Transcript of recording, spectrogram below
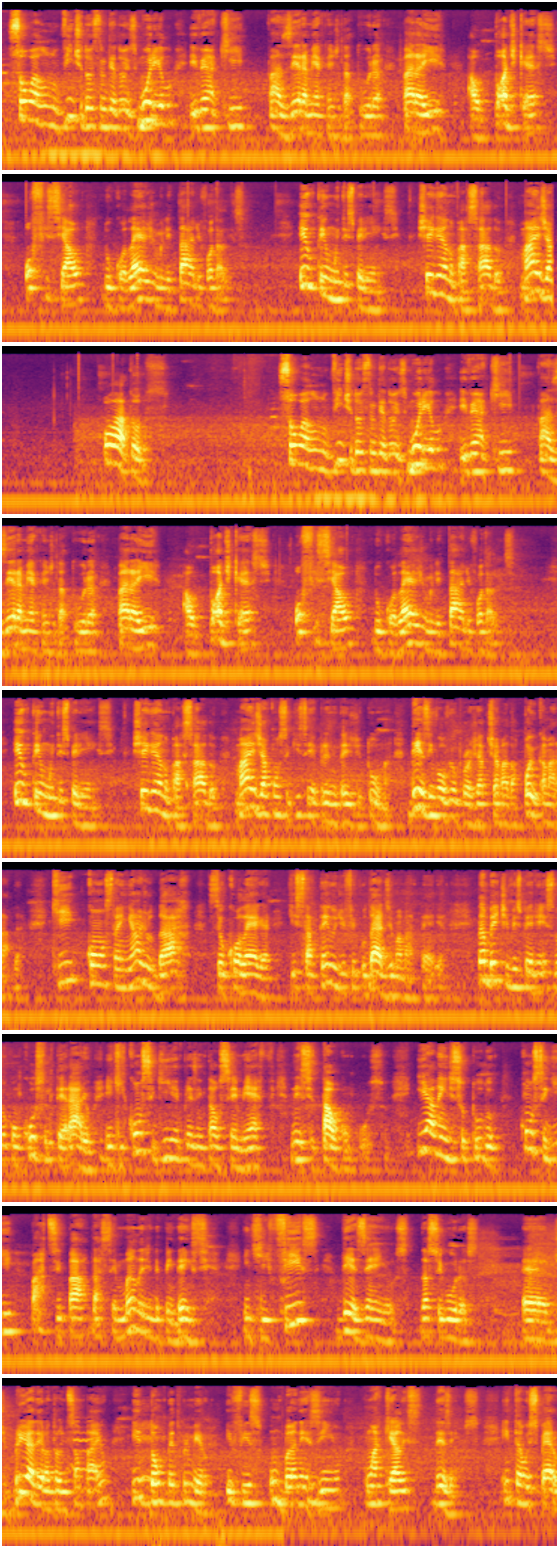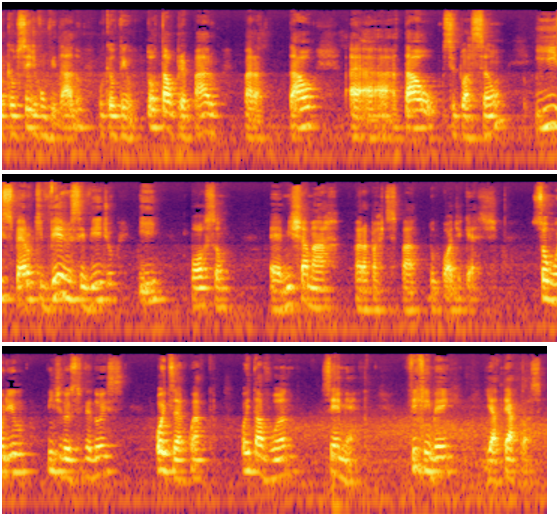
Sou o aluno 2232 Murilo e venho aqui fazer a minha candidatura para ir ao podcast oficial do Colégio Militar de Fortaleza. Eu tenho muita experiência. Cheguei ano passado, mas já. Olá a todos. Sou o aluno 2232 Murilo e venho aqui fazer a minha candidatura para ir ao podcast oficial do Colégio Militar de Fortaleza. Eu tenho muita experiência. Cheguei ano passado, mas já consegui ser representante de turma, desenvolver um projeto chamado Apoio Camarada, que consta em ajudar seu colega que está tendo dificuldades em uma matéria. Também tive experiência no concurso literário em que consegui representar o CMF nesse tal concurso. E além disso tudo, consegui participar da Semana de Independência, em que fiz desenhos das figuras é, de Brigadeiro Antônio de Sampaio e Dom Pedro I e fiz um bannerzinho com aqueles desenhos. Então espero que eu seja convidado, porque eu tenho total preparo para tal, a, a, tal situação e espero que vejam esse vídeo e possam é, me chamar para participar do podcast. Sou Murilo, 2232 804, oitavo ano, CMF. Fiquem bem e até a próxima.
